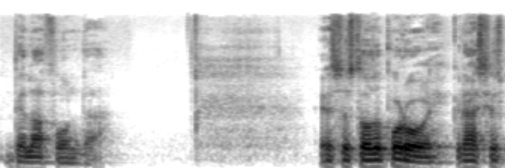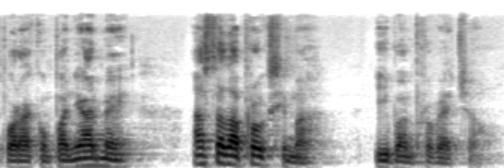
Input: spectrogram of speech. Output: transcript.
de la fonda. Eso es todo por hoy. Gracias por acompañarme. Hasta la próxima y buen provecho.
